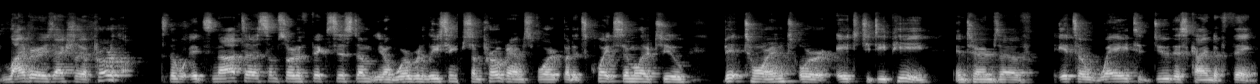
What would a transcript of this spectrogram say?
LBRY is actually a protocol. It's, it's not uh, some sort of fixed system. You know, we're releasing some programs for it, but it's quite similar to BitTorrent or HTTP, in terms of it's a way to do this kind of thing.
